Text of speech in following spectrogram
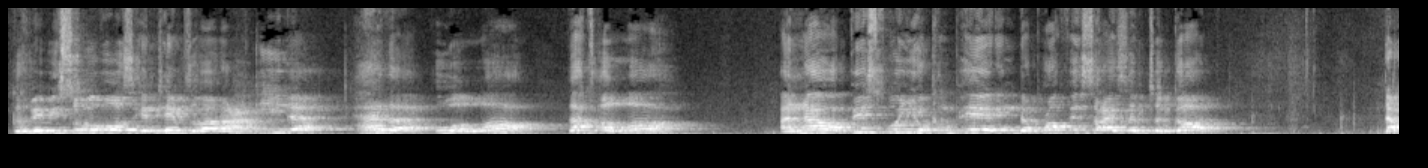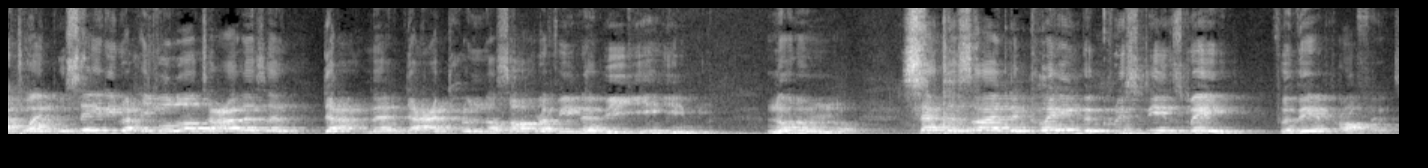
Because maybe some of us, in terms of our aqidah, hada, who Allah, that's Allah. And now at this point, you're comparing the Prophet to God. That's why Busayri rahimahullah ta'ala said, دَعْتْهُ النَّصَارَ فِي نَبِيِّهِمْ no, no, no, no. Set aside the claim the Christians made for their prophet.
